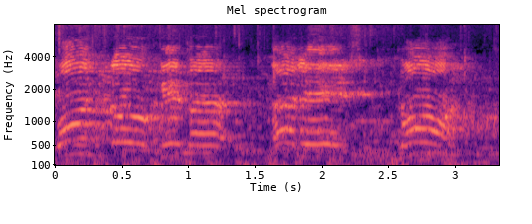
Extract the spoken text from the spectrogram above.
one lawgiver, that is God.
